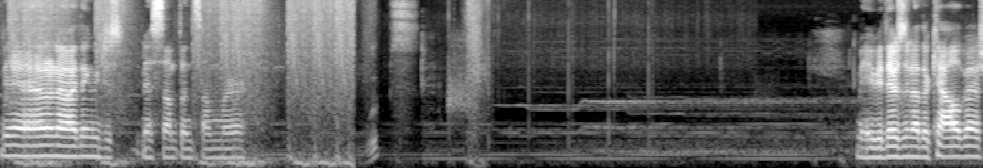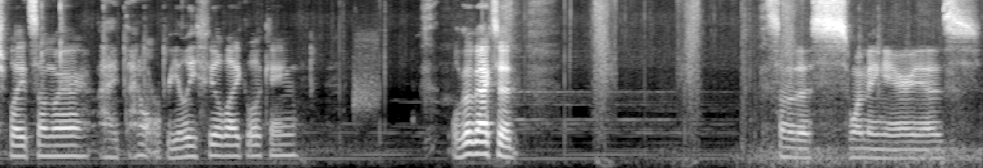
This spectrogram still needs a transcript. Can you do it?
Yeah, I don't know. I think we just missed something somewhere. Whoops. Maybe there's another calabash plate somewhere. I, I don't really feel like looking. We'll go back to some of the swimming areas.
